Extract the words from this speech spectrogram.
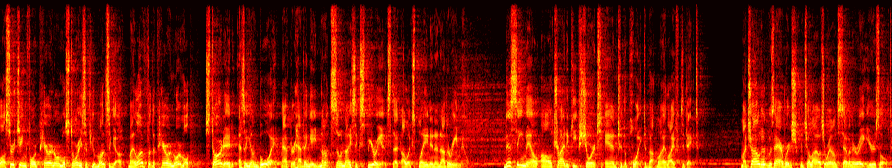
while searching for paranormal stories a few months ago, my love for the paranormal started as a young boy after having a not-so-nice experience that I'll explain in another email. This email I'll try to keep short and to the point about my life to date. My childhood was average until I was around 7 or 8 years old.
